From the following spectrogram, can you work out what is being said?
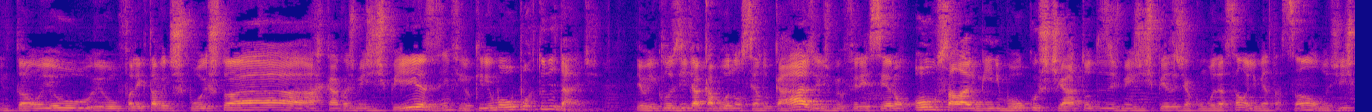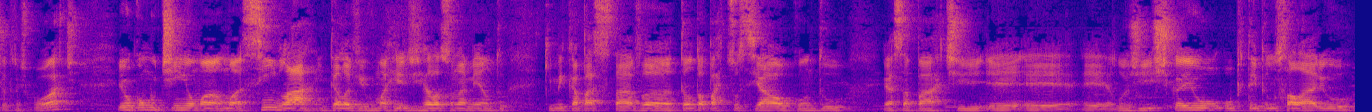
Então eu, eu falei que estava disposto a arcar com as minhas despesas, enfim, eu queria uma oportunidade. Eu, inclusive, acabou não sendo o caso, eles me ofereceram ou um salário mínimo ou custear todas as minhas despesas de acomodação, alimentação, logística, transporte. Eu, como tinha uma, uma sim lá em Tel Aviv, uma rede de relacionamento que me capacitava tanto a parte social quanto essa parte é, é, é, logística, eu optei pelo salário.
